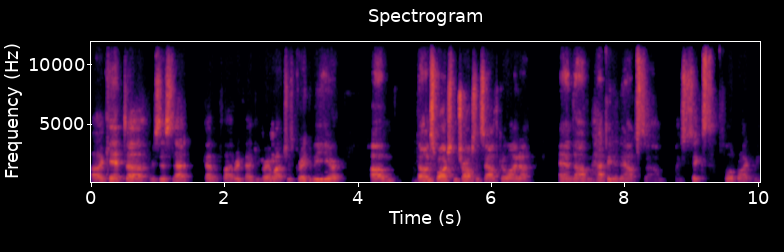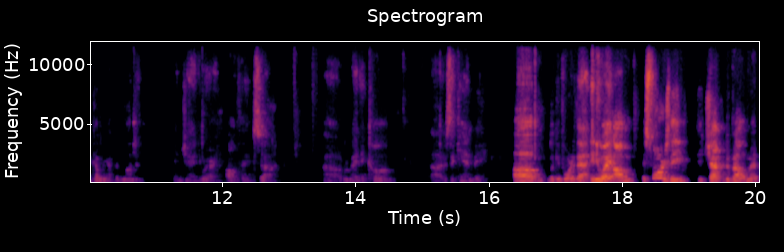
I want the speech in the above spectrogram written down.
I can't uh, resist that kind of flattery. Thank you very much. It's great to be here. Um, Don Sparks from Charleston, South Carolina, and I'm happy to announce um, my sixth Fulbright will be coming up in London in January. All things uh, uh, remaining calm uh, as it can be. Um, looking forward to that. Anyway, um, as far as the, the chapter development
